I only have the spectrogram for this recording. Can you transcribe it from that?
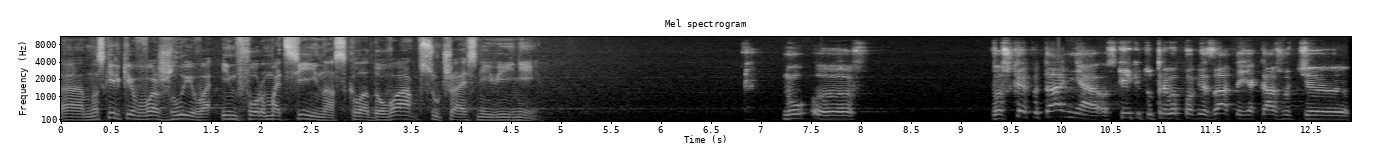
наскільки важлива інформаційна складова в сучасній війні? Ну е, важке питання, оскільки тут треба пов'язати, як кажуть, е,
